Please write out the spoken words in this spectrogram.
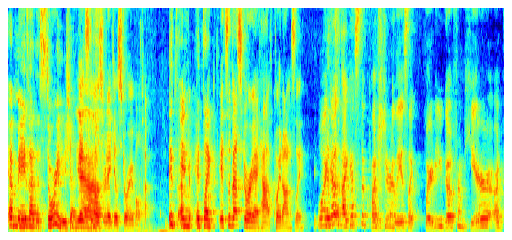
amazed by the story you shared. Yeah. It's the most ridiculous story of all time. It's um, it's like It's the best story I have, quite honestly. Well, I guess, I guess the question really is like, where do you go from here? Or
